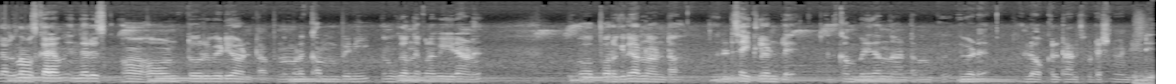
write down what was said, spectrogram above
എല്ലാവർക്കും നമസ്കാരം. ഇന്നൊരു ഹോം ടൂർ വീഡിയോ ആണ് കേട്ടോ അപ്പോൾ നമ്മുടെ കമ്പനി നമുക്ക് തന്നിരിക്കുന്ന വീടാണ്. അപ്പോൾ പുറകിൽ കാണാൻ കേട്ടോ എന്നിട്ട് സൈക്കിൾ ഉണ്ടല്ലേ അത് കമ്പനി തന്നാണ് കേട്ടോ നമുക്ക് ഇവിടെ ലോക്കൽ ട്രാൻസ്പോർട്ടേഷന് വേണ്ടിയിട്ട്.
